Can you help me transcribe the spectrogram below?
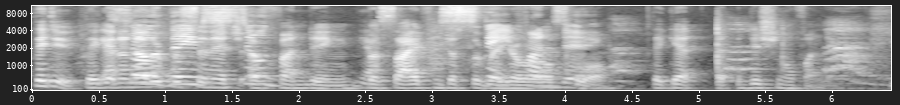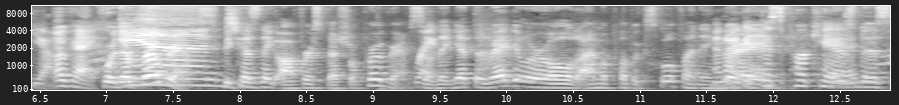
They do. They get So another they percentage still- of funding Yeah. aside from just the regular old funding. school. They get additional funding Yeah. Okay. for their and- programs because they offer special programs. So they get the regular old I'm a public school funding, And I get this per Here's kid. this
